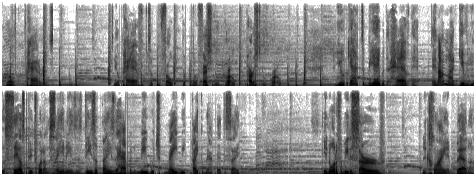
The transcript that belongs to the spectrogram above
growth patterns, your path to professional growth, personal growth. You got to be able to have that. And I'm not giving you a sales pitch. What I'm saying is, is these are things that happened to me, which made me think about that to say, in order for me to serve the client better,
